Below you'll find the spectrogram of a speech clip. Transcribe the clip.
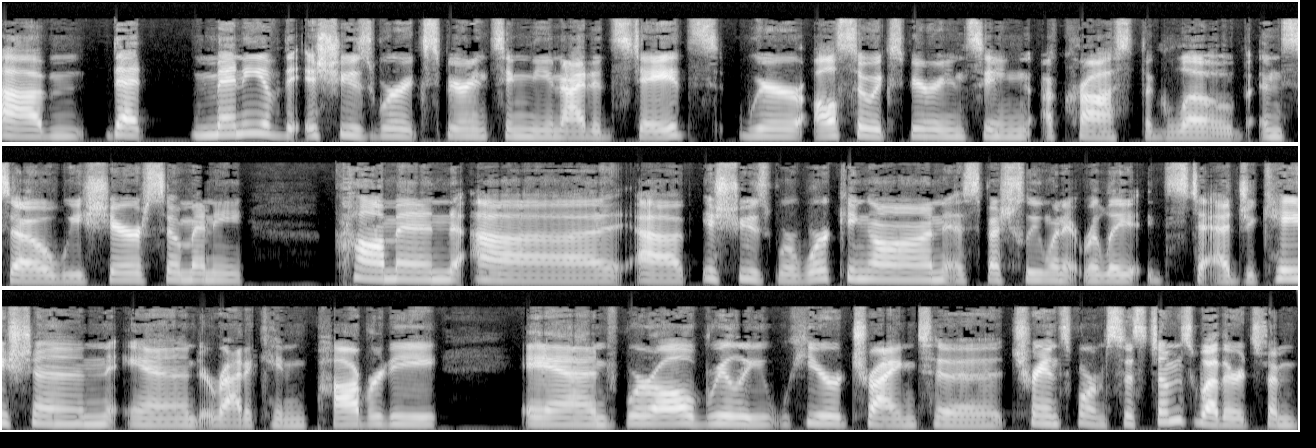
um, that many of the issues we're experiencing in the United States, we're also experiencing across the globe. And so we share so many common uh, uh, issues we're working on, especially when it relates to education and eradicating poverty. And we're all really here trying to transform systems, whether it's from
